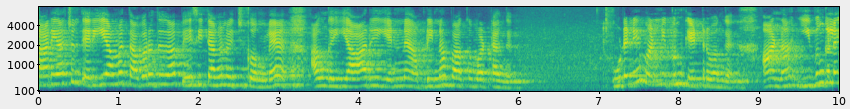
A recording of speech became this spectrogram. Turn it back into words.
யாரையாச்சும் தெரியாமல் தவறுதலாக பேசிட்டாங்கன்னு வச்சுக்கோங்களேன் அவங்க யார் என்ன அப்படின்னா பார்க்க மாட்டாங்க. உடனே மன்னிப்பும் கேட்டுருவாங்க. ஆனால் இவங்களை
